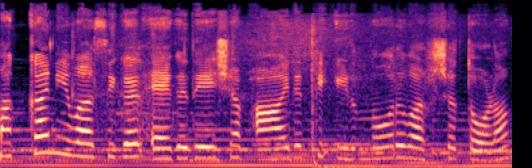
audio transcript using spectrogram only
മക്ക നിവാസികൾ ഏകദേശം ആയിരത്തി ഇരുന്നൂറ് വർഷത്തോളം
